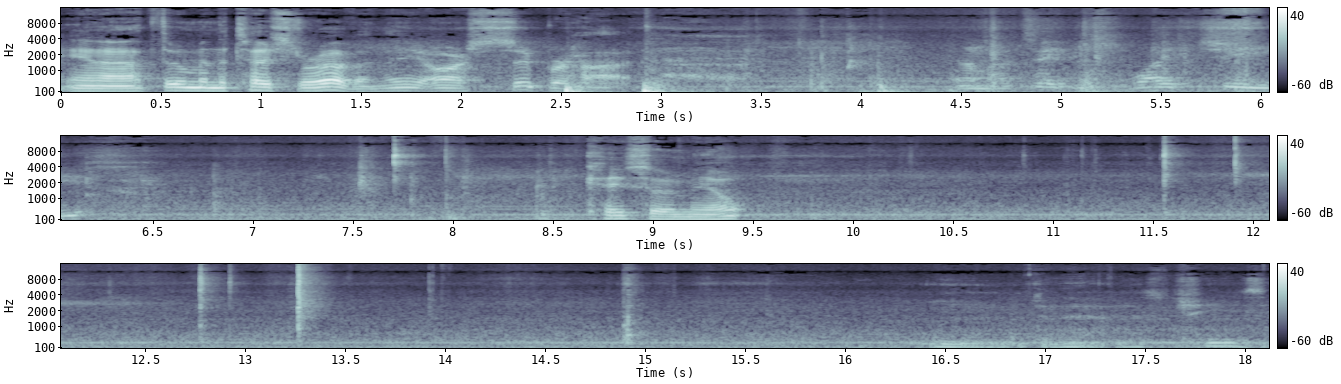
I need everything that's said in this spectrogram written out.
and I threw them in the toaster oven. They are super hot. And I'm going to take this white cheese, queso melt, Mm, look at that. That's cheesy.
